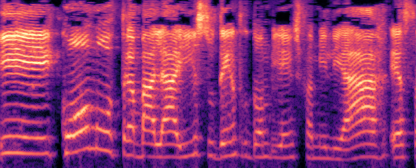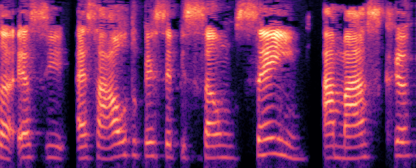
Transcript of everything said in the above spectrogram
E como trabalhar isso dentro do ambiente familiar, essa, essa, essa autopercepção sem a máscara,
